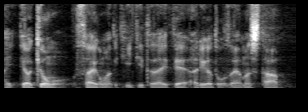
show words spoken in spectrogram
はい、では今日も最後まで聞いていただいてありがとうございました。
